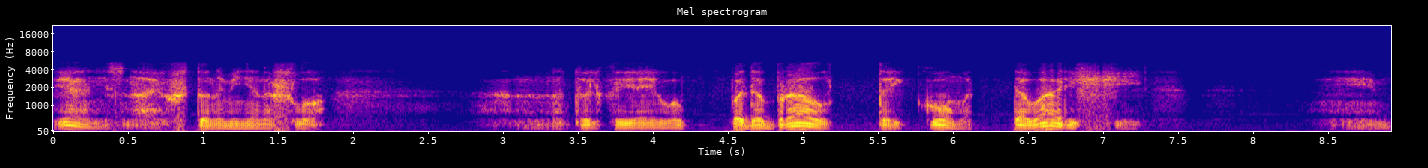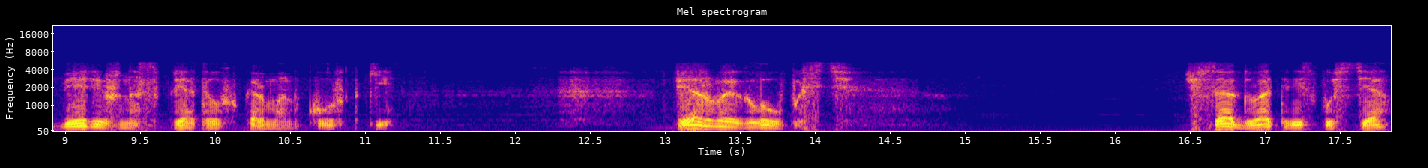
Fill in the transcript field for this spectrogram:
Я не знаю, что на меня нашло. Но только я его подобрал тайком от товарищей и бережно спрятал в карман куртки. Первая глупость. Часа два-три спустя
